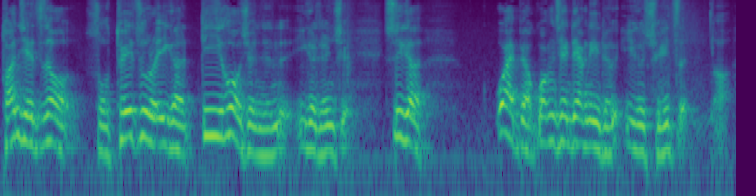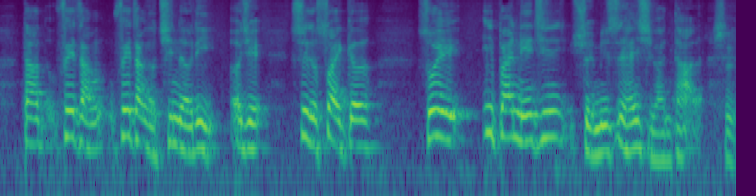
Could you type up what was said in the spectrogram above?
团结之后所推出的一个第一候选人的一个人选，是一个外表光鲜亮丽的一个学者啊，他非常非常有亲和力，而且是个帅哥，所以一般年轻选民是很喜欢他的。是，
